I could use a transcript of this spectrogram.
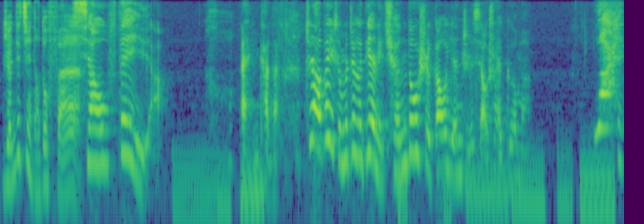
人家见到都烦。消费呀！哎，你看看，知道为什么这个店里全都是高颜值的小帅哥吗？Why？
